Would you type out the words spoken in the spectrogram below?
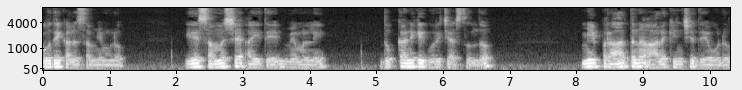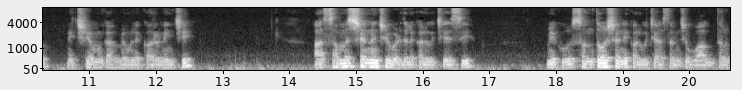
ఉదయకాల సమయంలో ఏ సమస్య అయితే మిమ్మల్ని దుఃఖానికి గురి చేస్తుందో మీ ప్రార్థన ఆలకించే దేవుడు నిశ్చయంగా మిమ్మల్ని కరుణించి ఆ సమస్య నుంచి విడుదల కలుగు చేసి మీకు సంతోషాన్ని కలుగు చేస్తారని వాగ్దానం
